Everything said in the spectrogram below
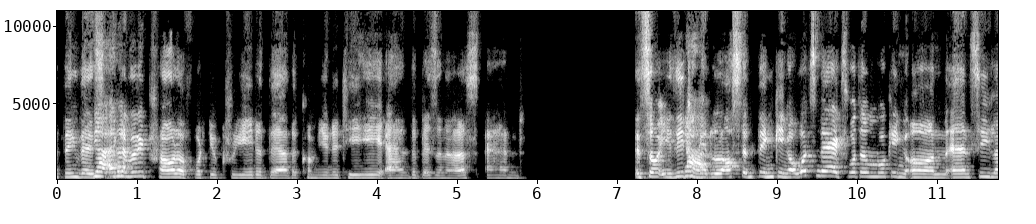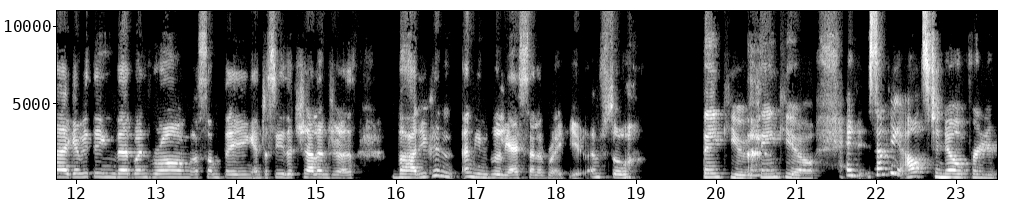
I think that yeah, I'm really proud of what you created there, the community and the business and it's so easy yeah. to get lost in thinking, oh, what's next? What I'm working on and see like everything that went wrong or something and to see the challenges. But you can, I mean, really, I celebrate you. I'm so. Thank you. Thank you. And something else to note for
